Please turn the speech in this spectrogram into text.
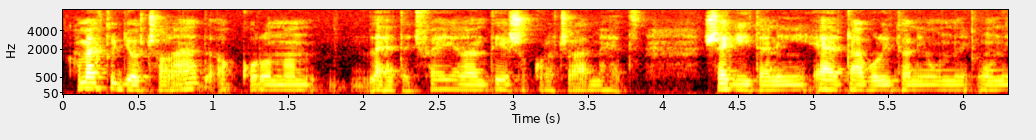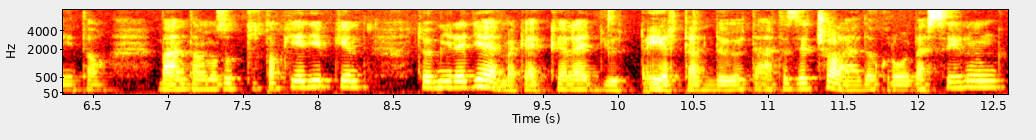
Ha megtudja a család, akkor onnan lehet egy feljelentés, akkor a család mehet segíteni, eltávolítani onnét a bántalmazottat, aki egyébként többnyire gyermekekkel együtt értendő, tehát ezért családokról beszélünk,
